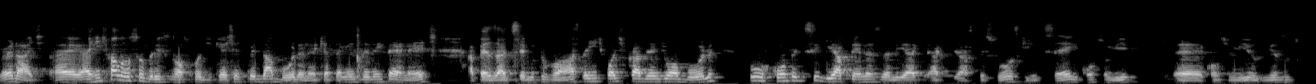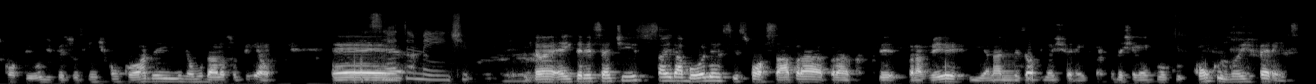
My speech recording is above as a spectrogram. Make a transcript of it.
Verdade. É, a gente falou sobre isso no nosso podcast a respeito da bolha, né? Que até mesmo dentro da internet, apesar de ser muito vasta, a gente pode ficar dentro de uma bolha por conta de seguir apenas ali a, a, as pessoas que a gente segue, consumir é, consumir os mesmos conteúdos de pessoas que a gente concorda e não mudar a nossa opinião. É, Exatamente. Então é interessante isso, sair da bolha, se esforçar para ver e analisar opiniões diferentes, para poder chegar em conclusões diferentes.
